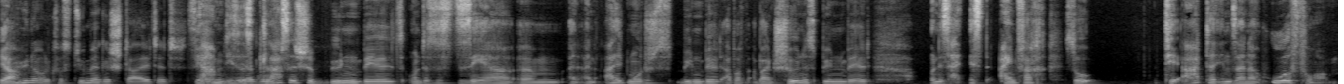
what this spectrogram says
ja. Bühne und Kostüme gestaltet. wir haben dieses klassische Bühnenbild und es ist sehr ähm, ein, ein, altmodisches Bühnenbild, aber, aber ein schönes Bühnenbild. Und es ist einfach so Theater in seiner Urform.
